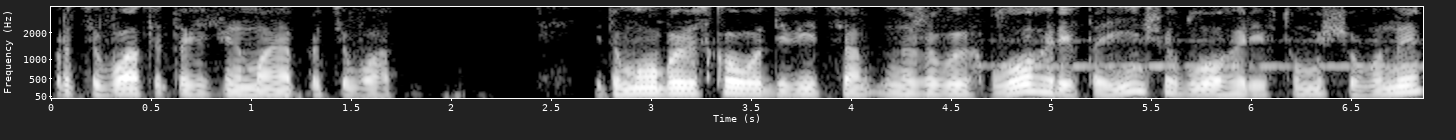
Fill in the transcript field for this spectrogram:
працювати так, як він має працювати. І тому обов'язково дивіться ножових блогерів та інших блогерів, тому що вони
